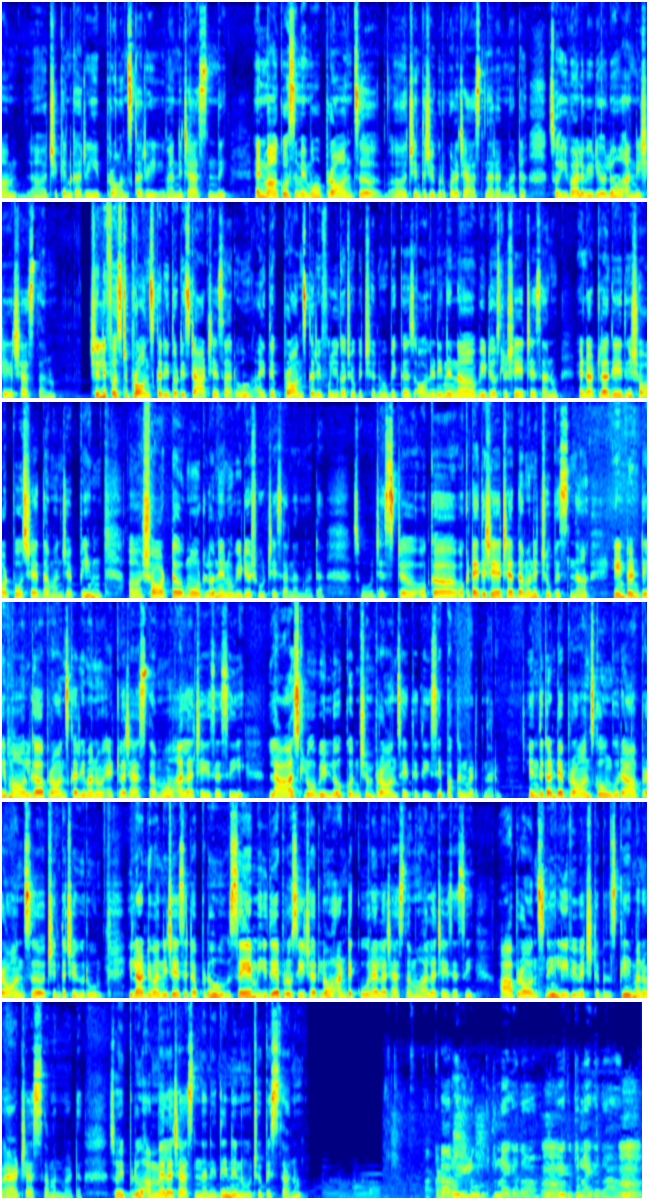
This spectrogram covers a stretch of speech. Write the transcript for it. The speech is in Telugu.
చికెన్ కర్రీ ప్రాన్స్ కర్రీ ఇవన్నీ చేస్తుంది. అండ్ మా కోసమేమో ప్రాన్స్ చింత చిగురు కూడా చేస్తున్నారనమాట సో ఇవాళ వీడియోలో అన్నీ షేర్ చేస్తాను. యాక్చువల్లీ ఫస్ట్ ప్రాన్స్ కర్రీ తోటి స్టార్ట్ చేశారు. అయితే ప్రాన్స్ కర్రీ ఫుల్గా చూపించాను బికాజ్ ఆల్రెడీ నిన్న వీడియోస్లో షేర్ చేశాను. అండ్ అట్లాగే ఇది షార్ట్ పోస్ట్ చేద్దామని చెప్పి షార్ట్ మోడ్లో నేను వీడియో షూట్ చేశాను అనమాట సో జస్ట్ ఒక ఒకటైతే షేర్ చేద్దామని చూపిస్తున్నా. ఏంటంటే మామూలుగా ప్రాన్స్ కర్రీ మనం ఎట్లా చేస్తామో అలా చేసేసి లాస్ట్లో వీళ్ళు కొంచెం ప్రాన్స్ అయితే తీసి పక్కన పెడుతున్నారు. ఎందుకంటే ప్రాన్స్ గోంగూర ప్రాన్స్ చింత చిగురు ఇలాంటివన్నీ చేసేటప్పుడు సేమ్ ఇదే ప్రొసీజర్లో అంటే కూర ఎలా చేస్తామో అలా చేసేసి ఆ ప్రాన్స్ని లీఫీ వెజిటబుల్స్కి మనం యాడ్ చేస్తామన్నమాట. సో ఇప్పుడు అమ్మ ఎలా చేస్తుంది అనేది నేను చూపిస్తాను. అక్కడ రొయ్యలు ఉడుకుతున్నాయి కదా వేగుతున్నాయి కదా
